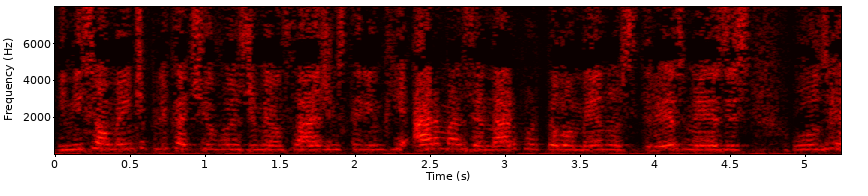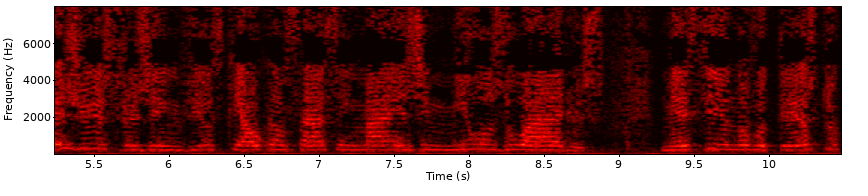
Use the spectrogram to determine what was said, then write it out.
Inicialmente, aplicativos de mensagens teriam que armazenar por pelo menos três meses os registros de envios que alcançassem mais de mil usuários. Nesse novo texto,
